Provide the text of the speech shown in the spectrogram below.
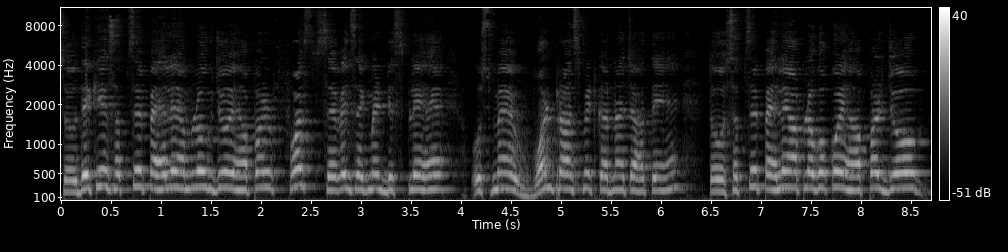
सो so, देखिए सबसे पहले हम लोग जो यहाँ पर फ़र्स्ट सेवन सेगमेंट डिस्प्ले है उसमें वन ट्रांसमिट करना चाहते हैं। तो सबसे पहले आप लोगों को यहाँ पर जो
